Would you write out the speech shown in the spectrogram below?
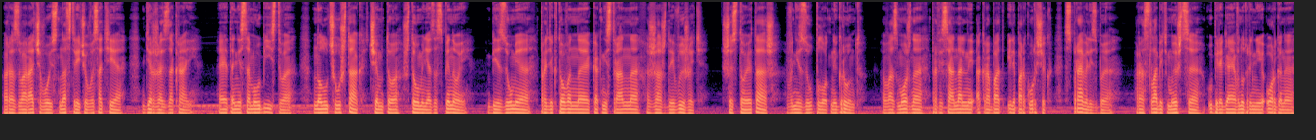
Разворачиваюсь навстречу высоте, держась за край. Это не самоубийство, но лучше уж так, чем то, что у меня за спиной. Безумие, продиктованное, как ни странно, жаждой выжить. Шестой этаж, внизу плотный грунт. Возможно, профессиональный акробат или паркурщик справились бы. Расслабить мышцы, уберегая внутренние органы,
